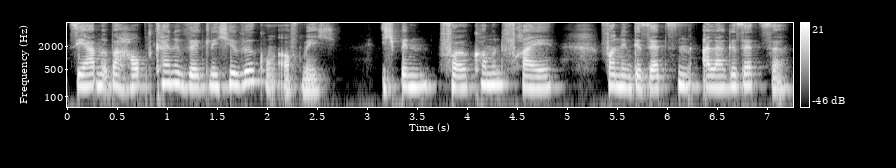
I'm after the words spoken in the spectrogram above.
Sie haben überhaupt keine wirkliche Wirkung auf mich. Ich bin vollkommen frei von den Gesetzen aller Gesetze,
